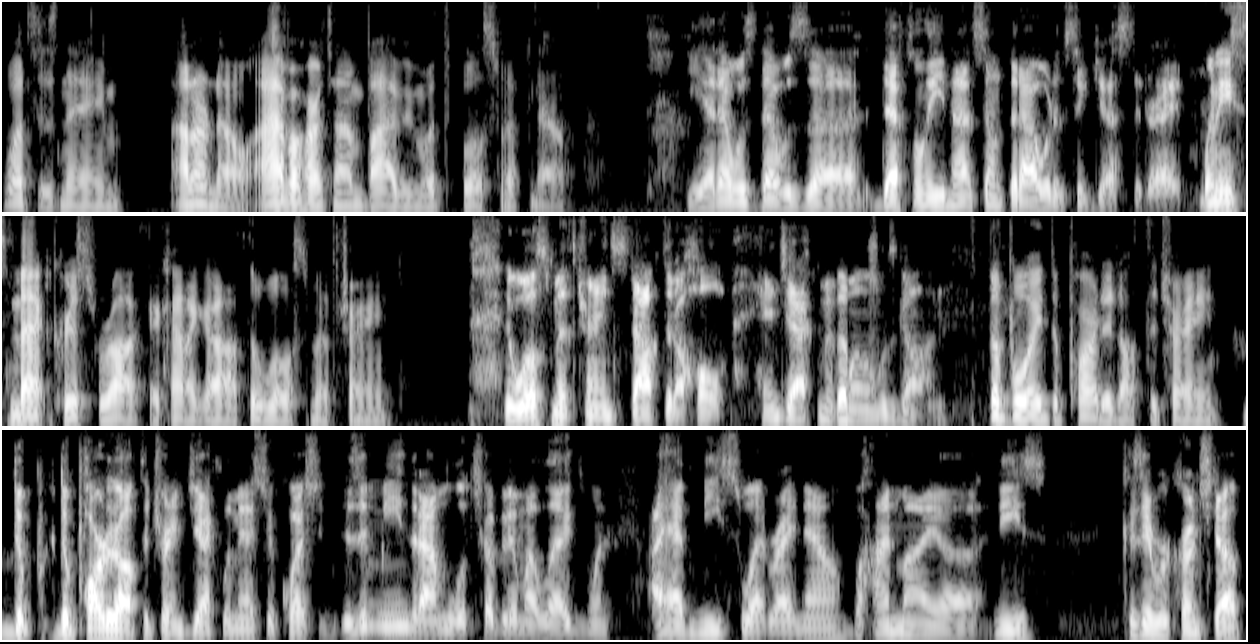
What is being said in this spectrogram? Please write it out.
what's his name? I don't know. I have a hard time vibing with Will Smith now. Yeah, that was that was uh, definitely not something I would have suggested. Right when he smacked Chris Rock, I kind of got off the Will Smith train. The Will Smith train stopped at a halt, and Jack McMullen was gone. The boy departed off the train. De- departed off the train. Jack, let me ask you a question. Does it mean that I'm a little chubby on my legs when I have knee sweat right now behind my uh, knees because they were crunched up?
